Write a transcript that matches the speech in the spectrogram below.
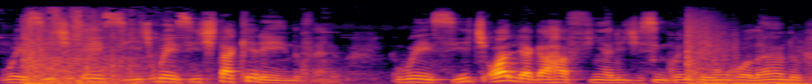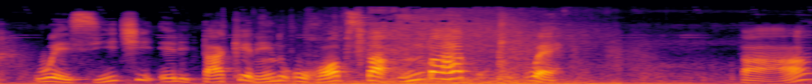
O exit, exit, o exit tá querendo, velho o Exit, olha a garrafinha ali de 51 rolando. O Exit, ele tá querendo, o Hops tá 1 barra... Ué. Tá.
